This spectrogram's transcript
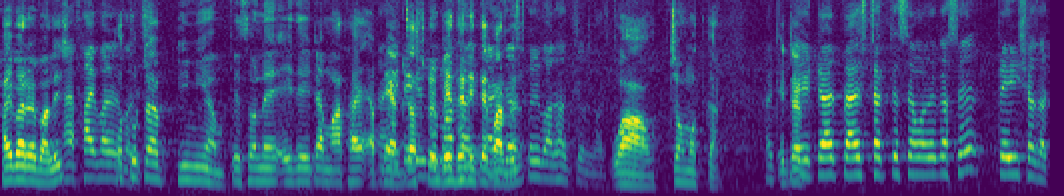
ফাইবারের বালিশ। হ্যাঁ ফাইবারের কতটা প্রিমিয়াম পেছনে এই যে এটা মাথায় আপনি এটা অ্যাডজাস্ট করে বেঁধে নিতে পারবেন। ওয়াও চমৎকার। আচ্ছা, এটার এটার প্রাইস থাকতেছে আমাদের কাছে তেইশ হাজার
